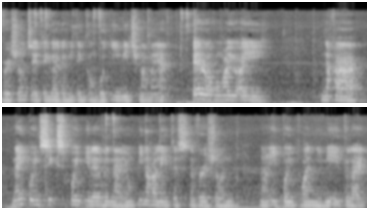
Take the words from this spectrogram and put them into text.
version. So, ito yung gagamitin kong boot image mamaya. Pero kung kayo ay naka 9.6.11 na, yung pinaka-latest na version ng 8.1 ni Mi 8 Lite,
